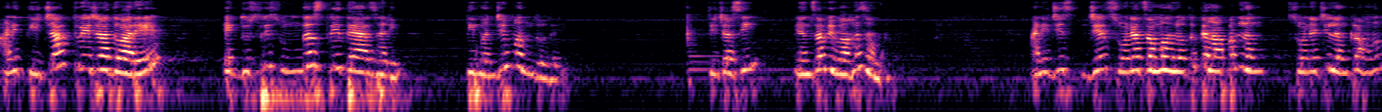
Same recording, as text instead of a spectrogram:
आणि तिच्या त्वेजाद्वारे एक दुसरी सुंदर स्त्री तयार झाली. ती म्हणजे मंदोदरी. तिच्याशी यांचा विवाह झाला. आणि जी जे सोन्याचा महल होतं त्याला आपण लंक सोन्याची लंका म्हणून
